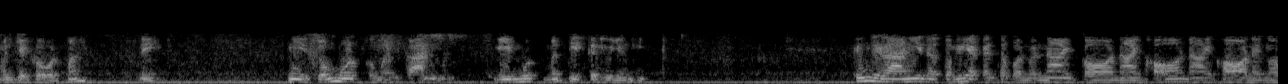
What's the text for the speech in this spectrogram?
มันจะโกรธไหม นี่นี่สมมติของมันการมีมุดมันติดกันอยู่อย่างนี้ ถึงเวลานี้เราต้องเรียกกันตะบนว่านายกอนายขอนายคอนายงอ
